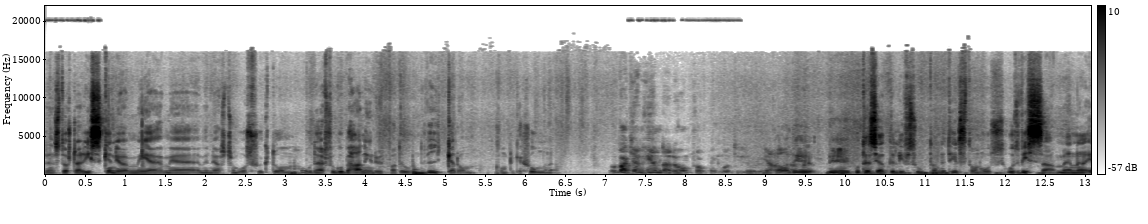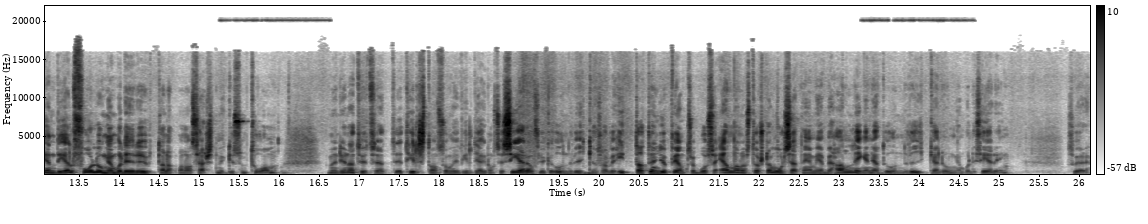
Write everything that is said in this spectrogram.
den största risken med, med venös trombossjukdom. Och därför går behandlingen ut på att undvika de komplikationerna. Och vad kan hända då om proppen går till lungan? Ja, det, är, det är potentiellt ett livshotande tillstånd hos, hos vissa. Men en del får lungembolier utan att man har särskilt mycket symptom. Men det är naturligtvis ett tillstånd som vi vill diagnostisera och försöka undvika. Så har vi hittat en djup ventrombos så en av de största målsättningarna med behandlingen är att undvika lungembolisering. Så är det.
